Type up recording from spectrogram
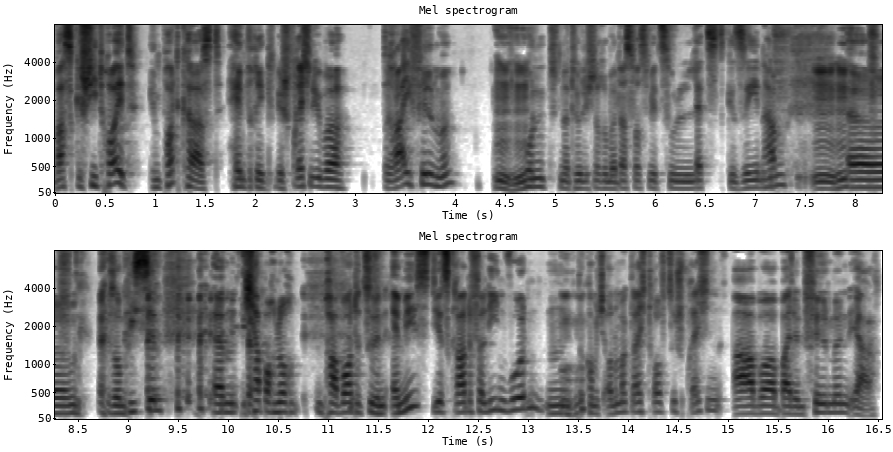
Was geschieht heute im Podcast, Hendrik? Wir sprechen über drei Filme. Mhm. Und natürlich noch über das, was wir zuletzt gesehen haben. Mhm. Ähm, so ein bisschen. ähm, ich habe auch noch ein paar Worte zu den Emmys, die jetzt gerade verliehen wurden. Hm, mhm. Da komme ich auch noch mal gleich drauf zu sprechen. Aber bei den Filmen, ja,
